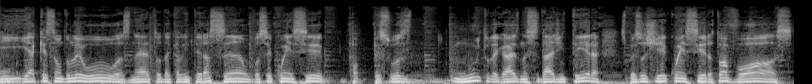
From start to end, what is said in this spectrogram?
E, e a questão do Leoas, né? Toda aquela interação, você conhecer pessoas muito legais na cidade inteira, as pessoas te reconheceram, a tua voz,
